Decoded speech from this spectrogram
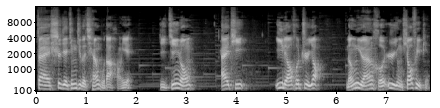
在世界经济的前五大行业，以金融、IT、医疗和制药、能源和日用消费品，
